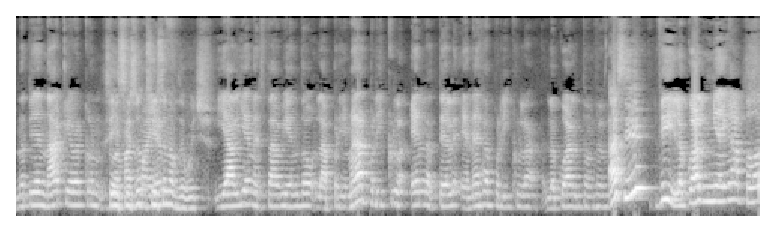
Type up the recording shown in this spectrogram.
no tiene nada que ver con, Sí, Season, Myers Season of the Witch. y alguien está viendo la primera película en la tele, en esa película, lo cual entonces... Ah, sí. Sí, lo cual niega todo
